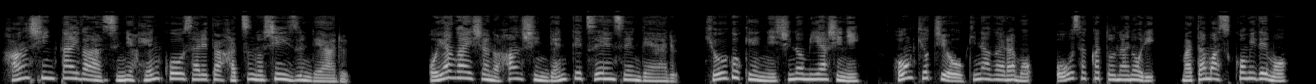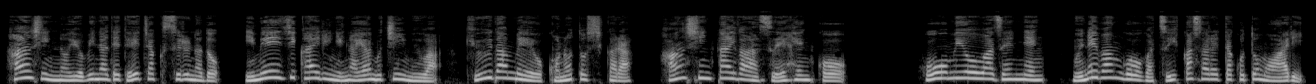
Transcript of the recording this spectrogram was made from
阪神タイガースに変更された初のシーズンである。親会社の阪神電鉄沿線である兵庫県西宮市に本拠地を置きながらも大阪と名乗り、またマスコミでも阪神の呼び名で定着するなど、イメージ帰りに悩むチームは、球団名をこの年から阪神タイガースへ変更。法名は前年、胸番号が追加されたこともあり、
